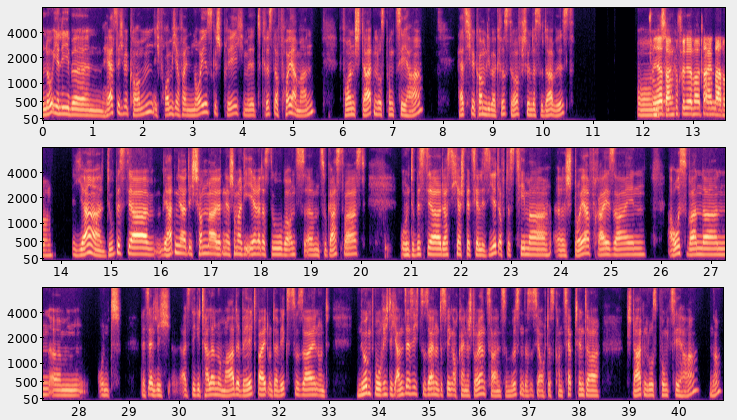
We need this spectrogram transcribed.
Hallo ihr Lieben, herzlich willkommen. Ich freue mich auf ein neues Gespräch mit Christoph Feuermann von startenlos.ch. Herzlich willkommen, lieber Christoph, schön, dass du da bist. Und ja, danke für die erneute Einladung. Ja, du bist ja, wir hatten ja dich schon mal, wir hatten ja schon mal die Ehre, dass du bei uns ähm, zu Gast warst. Und du bist ja, du hast dich ja spezialisiert auf das Thema äh, steuerfrei sein, Auswandern ähm, und letztendlich als digitaler Nomade weltweit unterwegs zu sein und nirgendwo richtig ansässig zu sein und deswegen auch keine Steuern zahlen zu müssen. Das ist ja auch das Konzept hinter staatenlos.ch. Ne?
